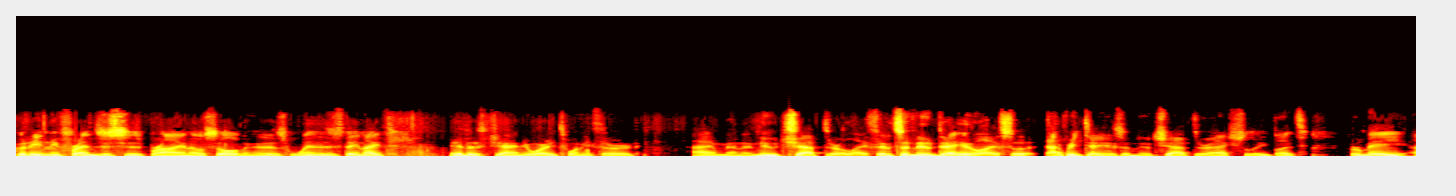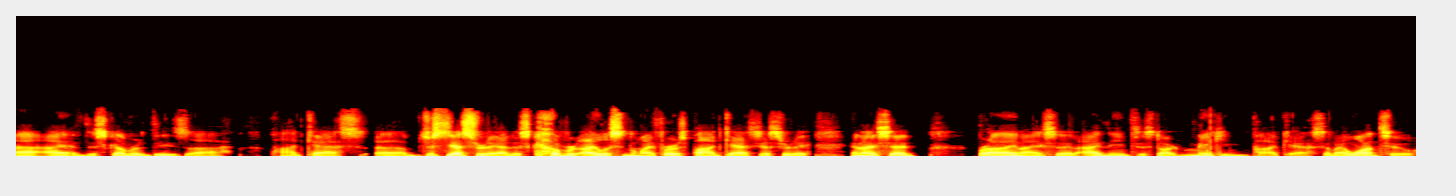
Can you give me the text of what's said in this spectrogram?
Good evening, friends. This is Brian O'Sullivan. It is Wednesday night. It is January 23rd. I am in a new chapter of life. It's a new day of life. So every day is a new chapter, actually. But for me, uh, I have discovered these uh, podcasts. Um, just yesterday, I discovered, I listened to my first podcast yesterday, and I said, Brian, I said, I need to start making podcasts, and I want to.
